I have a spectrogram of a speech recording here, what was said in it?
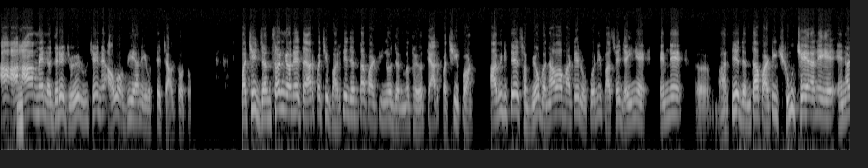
આ આ- મેં નજરે જોયેલું છે ને આવો અભિયાન એ વખતે ચાલતો હતો. પછી જનસંઘ અને ત્યાર પછી ભારતીય જનતા પાર્ટીનો જન્મ થયો. ત્યાર પછી પણ આવી રીતે સભ્યો બનાવવા માટે લોકોની પાસે જઈને એમને ભારતીય જનતા પાર્ટી શું છે અને એના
